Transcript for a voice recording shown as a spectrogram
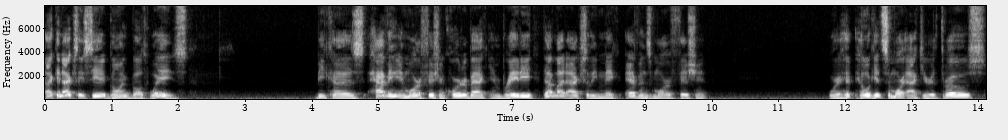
I can actually see it going both ways. Because having a more efficient quarterback in Brady, that might actually make Evans more efficient, where he'll get some more accurate throws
